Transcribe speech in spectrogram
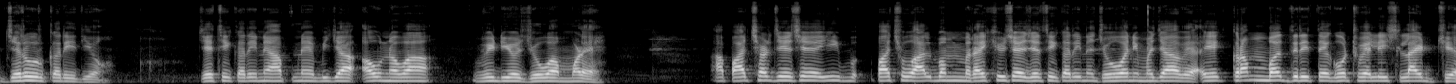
જરૂર કરી દો જેથી કરીને આપને બીજા અવનવા વીડિયો જોવા મળે. આ પાછળ જે છે એ પાછું આલ્બમ રાખ્યું છે, જેથી કરીને જોવાની મજા આવે. એ ક્રમબદ્ધ રીતે ગોઠવેલી સ્લાઇડ છે.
